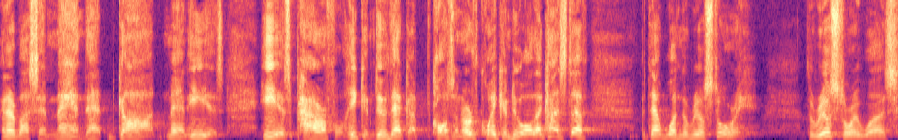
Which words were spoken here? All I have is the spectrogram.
And everybody said, Man, that God, man, He is, He is powerful. He can do that, cause an earthquake and do all that kind of stuff. But that wasn't the real story. The real story was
